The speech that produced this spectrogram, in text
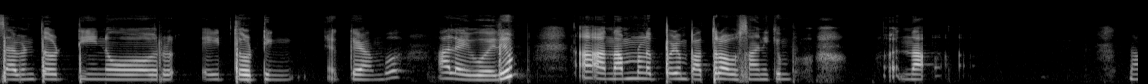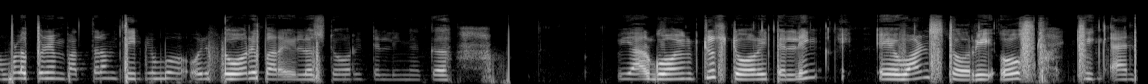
seven thirteen or eight thirteen ഒക്കെ ആകുമ്പോൾ ആ ലൈവ് വരും. നമ്മളെപ്പോഴും പത്രം അവസാനിക്കുമ്പോൾ നമ്മളെപ്പോഴും പത്രം തീരുമ്പോൾ ഒരു സ്റ്റോറി പറയുമല്ലോ story telling we are going to storytelling a one story of king and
